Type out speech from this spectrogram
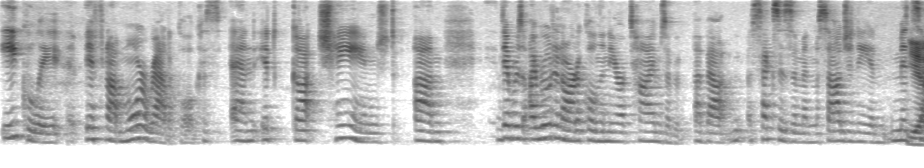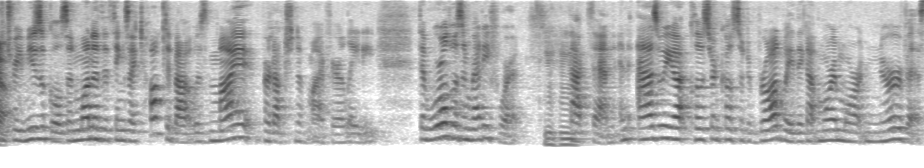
equally, if not more, radical. Because and it got changed. Um, there was I wrote an article in the New York Times about sexism and misogyny and mid-century musicals, and one of the things I talked about was my production of My Fair Lady. The world wasn't ready for it back then, and as we got closer and closer to Broadway, they got more and more nervous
